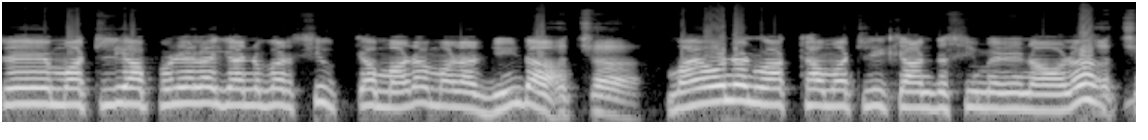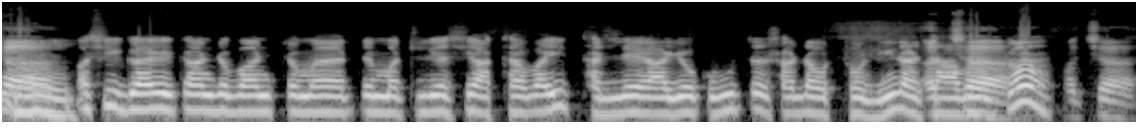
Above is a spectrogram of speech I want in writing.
ਤੇ ਮਤਲੀ ਆਪਣੇ ਵਾਲਾ ਜਾਨਵਰ ਸੀ ਉੱਚਾ ਮਾੜਾ ਮਾੜਾ ਦੀਂਦਾ। ਅੱਛਾ। ਮੈਂ ਉਹਨਾਂ ਨੂੰ ਆਖਿਆ ਮਤਲੀ ਚੰਦ ਸੀ ਮੇਰੇ ਨਾਲ। ਅੱਛਾ। ਅਸੀਂ ਗਏ ਚੰਦ ਬਨ ਚ ਮੈਂ ਤੇ ਮਤਲੀ ਅਸੀਂ ਆਖਿਆ ਬਾਈ ਥੱਲੇ ਆਇਓ ਕਬੂਤਰ ਸਾਡਾ ਉੱਥੋਂ ਦੀਂਦਾ ਟਾਵਰ। ਤੋਂ ਅੱਛਾ।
